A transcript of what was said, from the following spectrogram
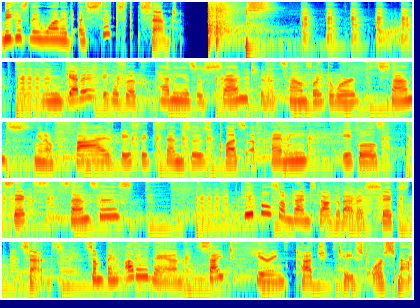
Because they wanted a sixth cent. Mm, get it? Because a penny is a cent and it sounds like the word sense. You know, five basic senses plus a penny equals six senses. People sometimes talk about a sixth sense, something other than sight, hearing, touch, taste, or smell.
